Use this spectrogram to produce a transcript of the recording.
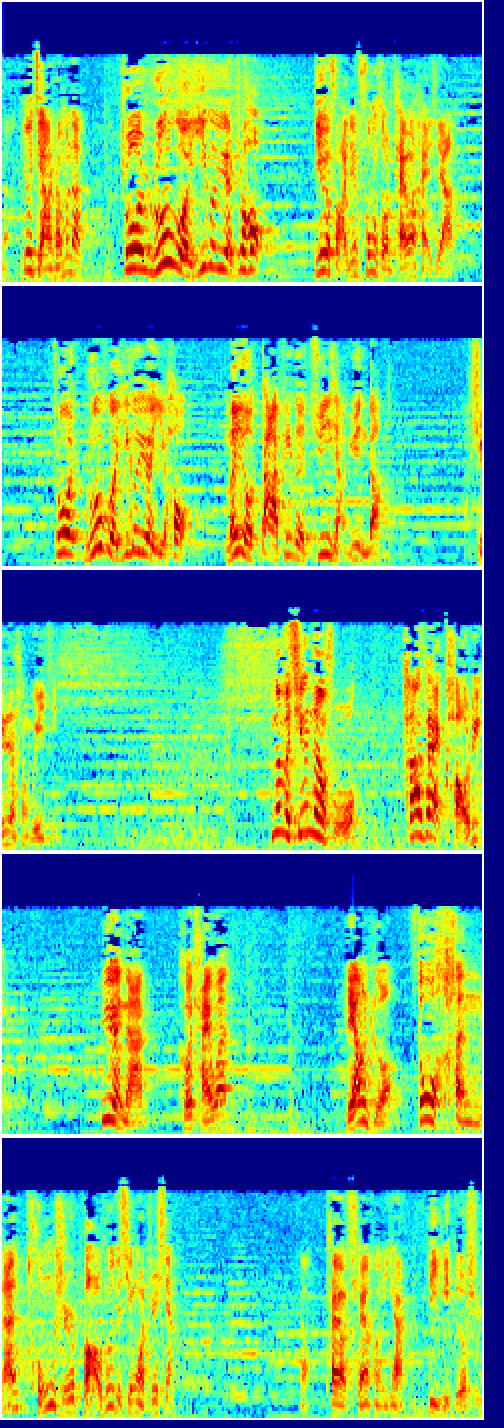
啊，就讲什么呢？说如果一个月之后，因为法军封锁了台湾海峡。说，如果一个月以后没有大批的军饷运到，形势很危急。那么清政府他在考虑越南和台湾两者都很难同时保住的情况之下，啊，他要权衡一下利弊得失。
